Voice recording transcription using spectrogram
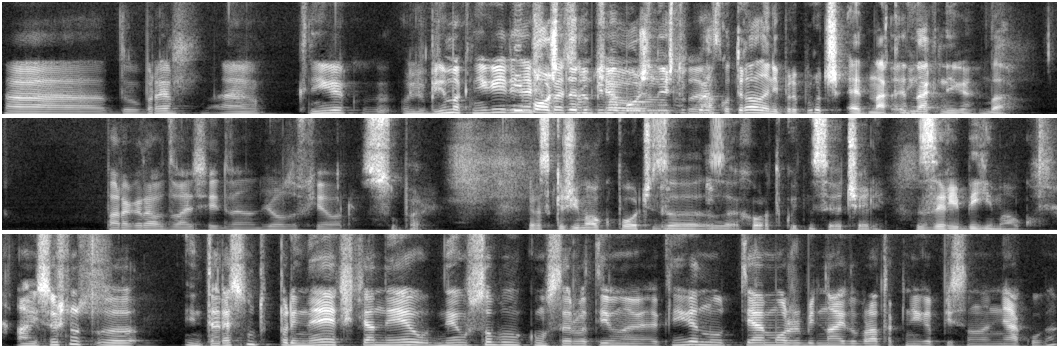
А, добре. А, книга, любима книга или И нещо, може да е любима, чел може нещо, което- Ако трябва да ни препоръчаш една книга. Една книга. Да, Параграф 22 на Джозеф Хелър. супер. Разкажи малко повече за, за хората, които не са я чели. Зариби ги малко. Ами всъщност, интересното при нея е, че тя не е, не е особено консервативна книга, но тя е може би най-добрата книга писана някога.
